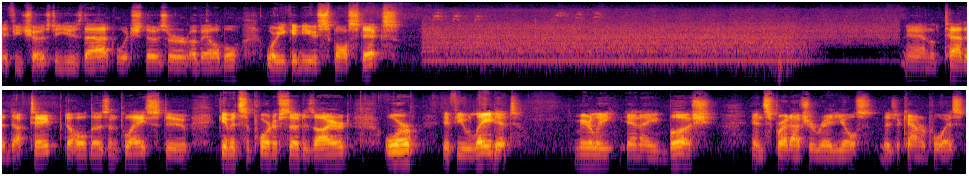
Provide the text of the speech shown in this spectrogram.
if you chose to use that which those are available. Or you can use small sticks and a tad of duct tape to hold those in place to give it support if so desired. Or if you laid it merely in a bush and spread out your radials, there's a counterpoise.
